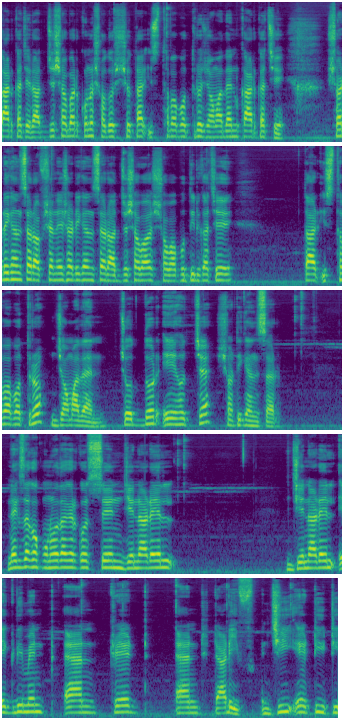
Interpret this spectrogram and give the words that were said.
কার কাছে? রাজ্যসভার কোনো সদস্য তার ইস্তফাপত্র জমা দেন কার কাছে? সঠিক অ্যান্সার অপশান এ সঠিক অ্যান্সার রাজ্যসভার সভাপতির কাছে তার ইস্তফাপত্র জমা দেন। চোদ্দোর এ হচ্ছে সঠিক অ্যান্সার নেক্সট দেখো, পনেরো দাগের question general general agreement and trade and tariff G A T T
